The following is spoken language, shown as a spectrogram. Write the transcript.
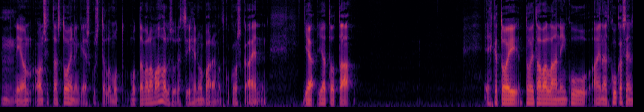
mm. niin on, on sitten taas toinen keskustelu, mutta, mutta tavallaan mahdollisuudet siihen on paremmat kuin koskaan ennen. Ja, ja tota, ehkä toi, toi tavallaan niin kuin aina, että kuka sen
